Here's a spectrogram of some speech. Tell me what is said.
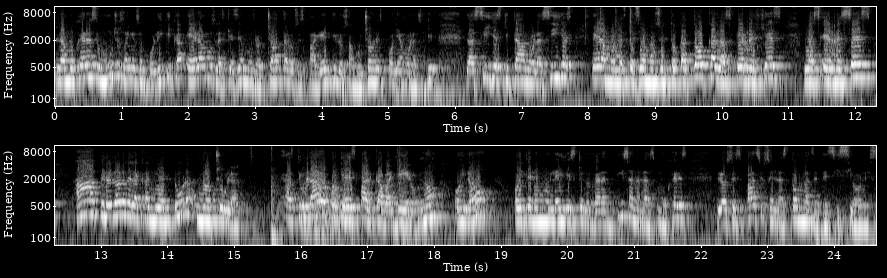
La mujer hace muchos años en política éramos las que hacíamos la horchata, los espaguetis, los sandwichones, poníamos las, las sillas, quitábamos las sillas, éramos las que hacíamos el toca-toca, las RGs, las RCs. Ah, pero a la hora de la candidatura, no chula. Hasta un lado porque es para el caballero, ¿no? Hoy no. Hoy tenemos leyes que nos garantizan a las mujeres los espacios en las tomas de decisiones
